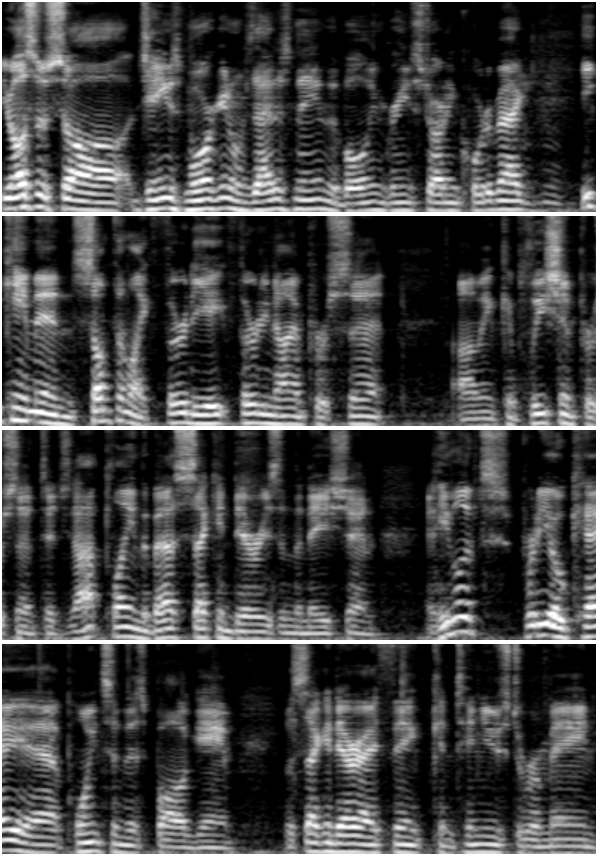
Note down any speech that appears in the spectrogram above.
You also saw James Morgan, was that his name? The Bowling Green starting quarterback. He came in something like 38, 39% um, in completion percentage, not playing the best secondaries in the nation. And he looked pretty okay at points in this ball game. The secondary, I think, continues to remain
